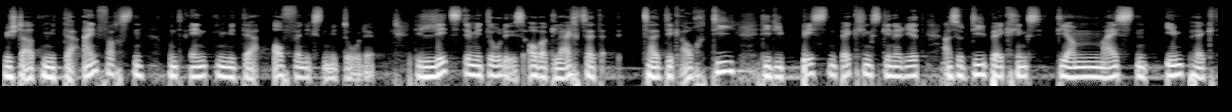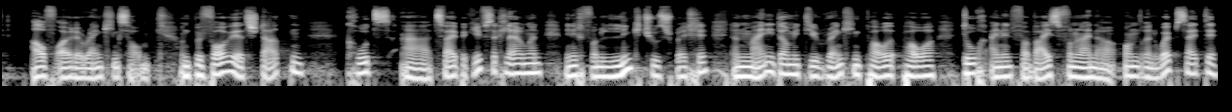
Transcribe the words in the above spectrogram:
wir starten mit der einfachsten und enden mit der aufwendigsten Methode. Die letzte Methode ist aber gleichzeitig auch die, die die besten Backlinks generiert, also die Backlinks, die am meisten Impact auf eure Rankings haben. Und bevor wir jetzt starten, kurz äh, zwei Begriffserklärungen. Wenn ich von Link Juice spreche, dann meine ich damit die Ranking Power durch einen Verweis von einer anderen Webseite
